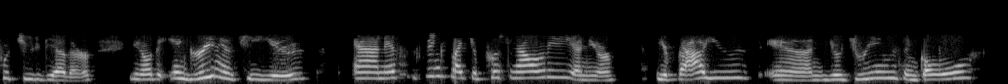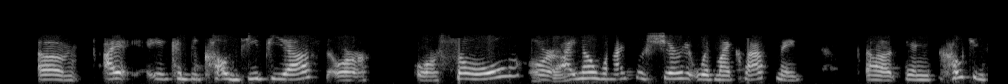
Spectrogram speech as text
put you together, you know, the ingredients He used, and it's things like your personality and your your values and your dreams and goals. Um, I it could be called GPS or or soul, or I know when I first shared it with my classmates uh, in coaching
